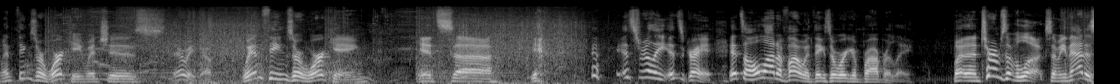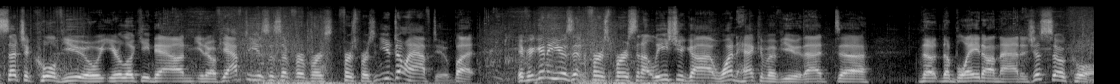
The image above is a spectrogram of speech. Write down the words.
when things are working, which is there we go. When things are working, it's uh yeah, it's really it's great. It's a whole lot of fun when things are working properly. But in terms of looks, I mean, that is such a cool view. You're looking down, you know, if you have to use this for first person, you don't have to. But if you're going to use it in first person, at least you got one heck of a view. That, uh, the, the blade on that is just so cool.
